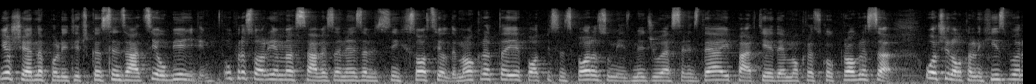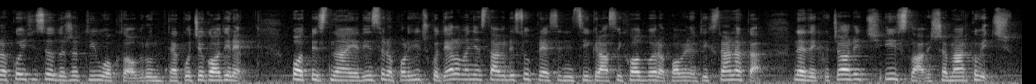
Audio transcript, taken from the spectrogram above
Još jedna politička senzacija u Bijeljini. U prostorijama Saveza nezavisnih socijaldemokrata je potpisan sporazum između SNSD-a i Partije demokratskog progresa u oči lokalnih izbora koji će se održati u oktobru tekuće godine. Potpis na jedinstveno političko djelovanje stavili su predsjednici gradskih odbora pomenutih stranaka Nedeljko Ćorić i Slaviša Marković.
